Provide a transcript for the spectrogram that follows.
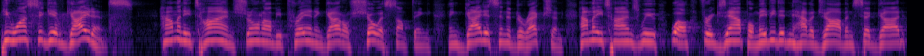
He wants to give guidance. How many times, Cheryl and I'll be praying and God will show us something and guide us in a direction? How many times we, well, for example, maybe didn't have a job and said, God,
